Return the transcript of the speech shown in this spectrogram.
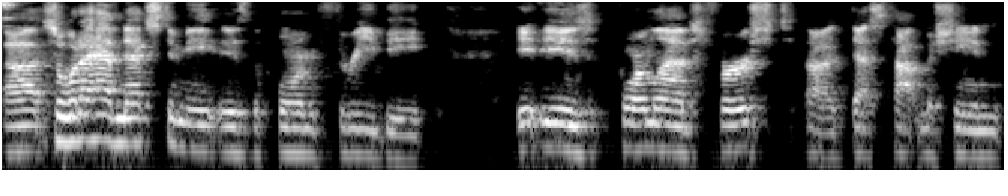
Uh, so what I have next to me is the Form 3B. It is Formlab's first uh, desktop machine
